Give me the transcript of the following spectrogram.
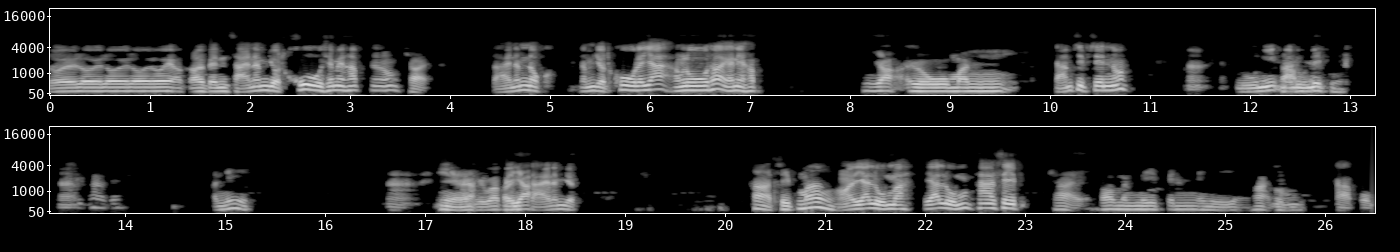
โรยโรยโรยโรยโรยเอาก็เป็นสายน้ำหยดคู่ใช่ไหมครับน้องใช่ สายน้ำหนกน้ำหยดคู่ระยะของรูเท่าไหร่กันเนี่ยครับยะรูมันสามสิบเซนเนาะอ่ารูนี้มาสามรูสินี้บอ่าอันนี้ อ่าเนี่ยก็ถือว่าเป็นระยะสายน้ำหยดห้าสิบมั่งอ๋อระยะหลุมอะระยะหลุมห้าสิบใช่ เพราะมันมีเป็นไอ้นี่อยู่ห้าสิบครับผม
